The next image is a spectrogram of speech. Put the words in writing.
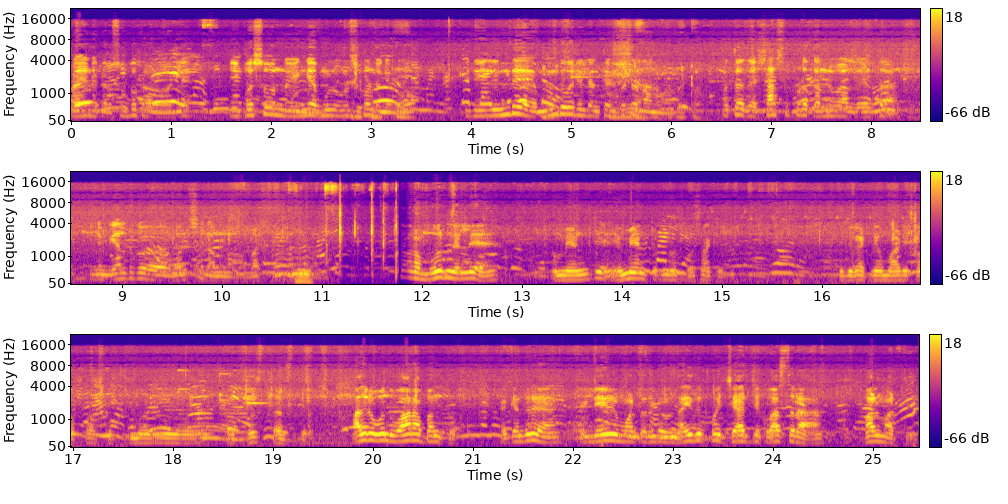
ಪ್ರಯಾಣಿಕರು ಶುಭಕರವಾಗಲಿ ಈ ಬಸ್ಸನ್ನು ಹಿಂಗೆ ಉಳಿಸ್ಕೊಂಡು ನೀವು ಇದು ಹಿಂದೆ ಮುಂದುವರಿಲಿ ಅಂತ ಹೇಳ್ಬಿಟ್ಟು ನಾನು ಮತ್ತೆ ಅದು ಶಾಸಕ ಕೂಡ ಧನ್ಯವಾದ ಹೇಳ್ತಾ ನಿಮ್ಗೆಲ್ರಿಗೂ ಮನಸ್ಸು ನಮ್ಮ ಭಾಷೆ. ಮೂರನಲ್ಲಿ ನಮ್ಮ ಹೆಂಡತಿ ಎಮ್ಮೆ ಅಂತ ಬಸ್ ಹಾಕಿದ್ರು. ಉದ್ಘಾಟನೆ ಮಾಡಿ ಪಾಪ ಖರ್ಚು ಮಾಡಿ ಬಸ್ ತರಿಸಿದ್ರು. ಆದರೆ ಒಂದು ವಾರ ಬಂತು. ಯಾಕೆಂದರೆ ಇಲ್ಲಿ ಏನು ಮಾಡ್ತಾರೆ ಅಂದರೆ ಒಂದು ಐದು ರೂಪಾಯಿ ಚಾರ್ಜಿಗೋಸ್ಕರ ಕಾಲ್ ಮಾಡ್ತೀವಿ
